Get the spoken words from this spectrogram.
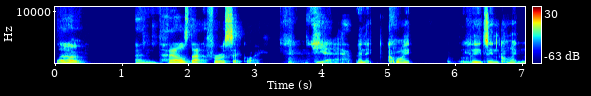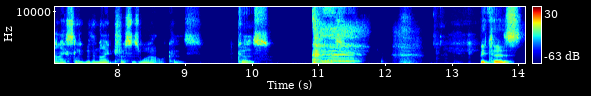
No. And how's that for a segue? Yeah, and it quite leads in quite nicely with the nitrous as well, because because because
